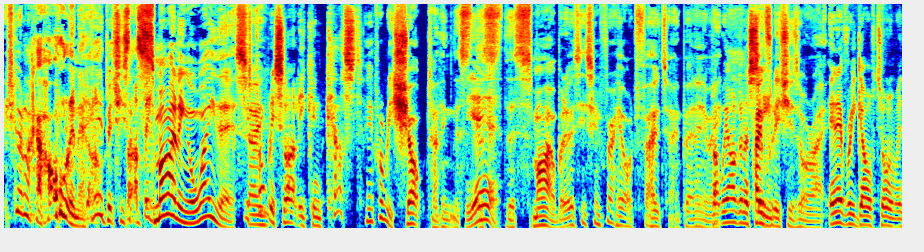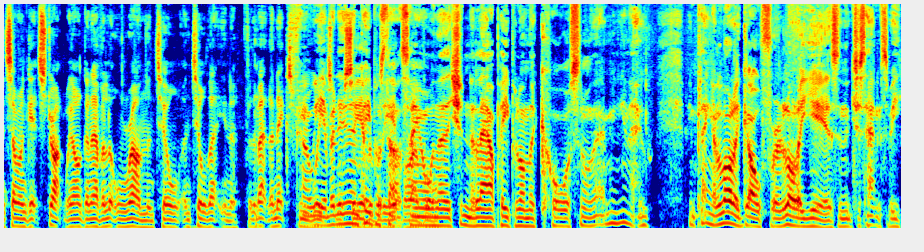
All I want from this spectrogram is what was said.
she's got like a hole in her head, but she's like big- smiling away there. She's So probably slightly concussed. They're probably shocked. I think this, Yeah. this the smile, but it was, it's a very odd photo. But anyway, But we are going to see. Hopefully, she's all right. In every golf tournament, when someone gets struck, we are going to have a little run until until that, you know, for about the next few Oh, weeks. yeah, but we'll then people start hit by a saying, "Oh, no, they shouldn't allow people on the course and all that." I mean, you know, been playing a lot of golf for a lot of years, and it just happens to be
